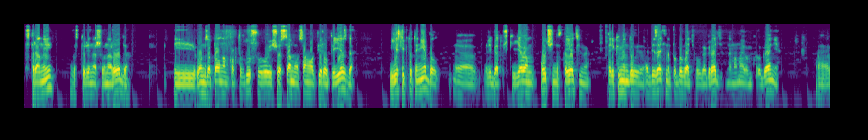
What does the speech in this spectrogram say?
страны, в истории нашего народа. И он запал нам как-то в душу еще с самого-самого первого приезда. Если кто-то не был, э, ребятушки, я вам очень настоятельно рекомендую обязательно побывать в Волгограде на Мамаевом кургане, э,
